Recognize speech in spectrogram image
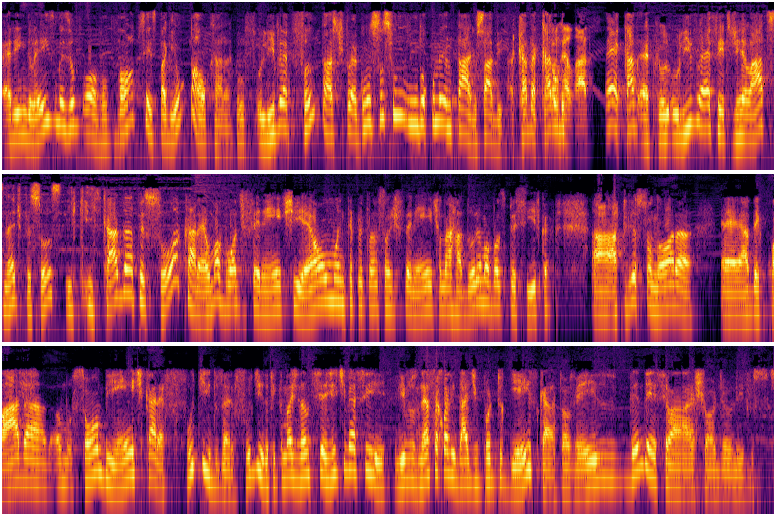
Era em inglês, mas eu ó, vou falar pra vocês, paguei um pau, cara. O, o livro é fantástico, é como se fosse um, um documentário, sabe? A Cada, É cada, um relato. É, cada, é porque o, o livro é feito de relatos, né, de pessoas, e, e cada pessoa, cara, é uma voz diferente, é uma interpretação diferente, o narrador é uma voz específica, a, a trilha sonora é adequada, o som ambiente, cara, é fudido, velho, fudido. Eu fico imaginando se a gente tivesse livros nessa qualidade em português, cara, talvez vendesse, eu acho, audiolivros.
